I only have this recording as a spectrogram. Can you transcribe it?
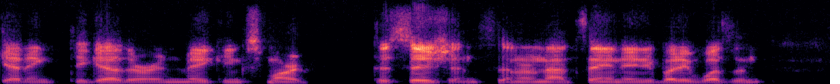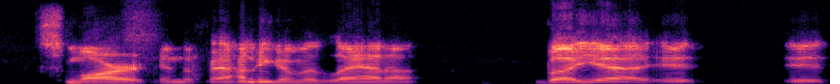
getting together and making smart decisions and i'm not saying anybody wasn't smart in the founding of atlanta but yeah it it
